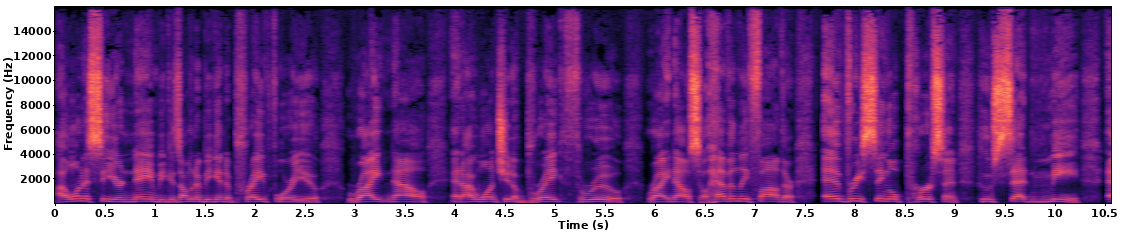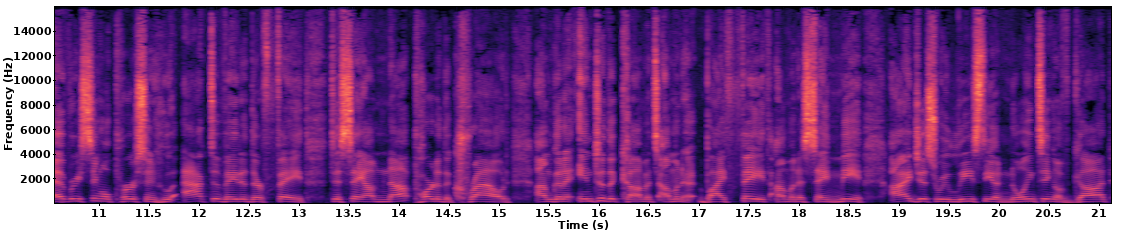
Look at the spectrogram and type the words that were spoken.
I want to see your name because I'm going to begin to pray for you right now. And I want you to break through right now. So Heavenly Father, every single person who said me, every single person who activated their faith to say, I'm not part of the crowd. I'm going to enter the comments. I'm going to, by faith, I'm going to say me. I just release the anointing of God.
